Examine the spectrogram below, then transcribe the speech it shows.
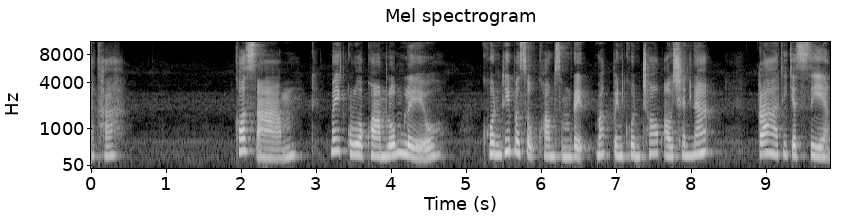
นะคะ ข้อ 3. ไม่กลัวความล้มเหลว คนที่ประสบความสำเร็จมักเป็นคนชอบเอาชนะ กล้าที่จะเสี่ยง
